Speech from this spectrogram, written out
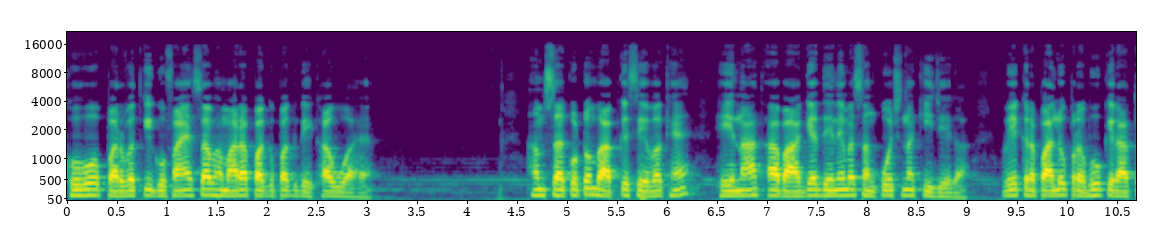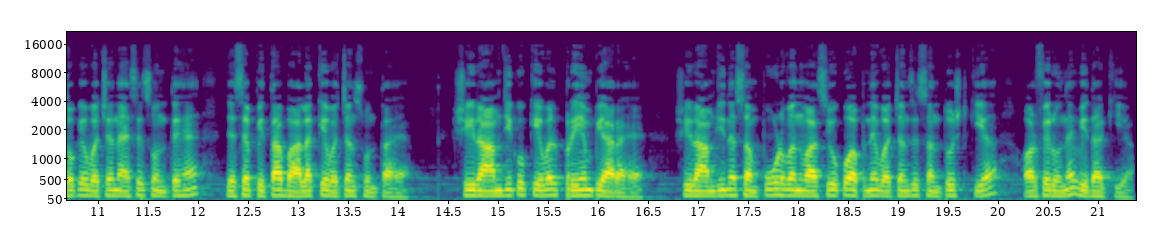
खोह, पर्वत की गुफाएँ सब हमारा पग पग देखा हुआ है। हम सकुटुंब आपके सेवक हैं। हे नाथ, आप आज्ञा देने में संकोच न कीजिएगा। वे कृपालु प्रभु के रातों के वचन ऐसे सुनते हैं जैसे पिता बालक के वचन सुनता है। श्री राम जी को केवल प्रेम प्यारा है। श्री राम जी ने संपूर्ण वनवासियों को अपने वचन से संतुष्ट किया और फिर उन्हें विदा किया।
